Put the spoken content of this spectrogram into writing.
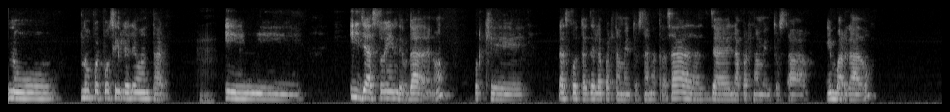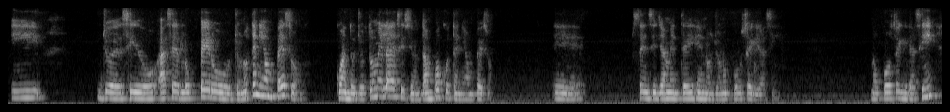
no, no fue posible levantar. Mm. Y y ya estoy endeudada, ¿no? Porque las cuotas del apartamento están atrasadas, ya el apartamento está embargado y yo decido hacerlo, pero yo no tenía un peso. Cuando yo tomé la decisión tampoco tenía un peso. Eh, sencillamente dije, no, yo no puedo seguir así. No puedo seguir así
